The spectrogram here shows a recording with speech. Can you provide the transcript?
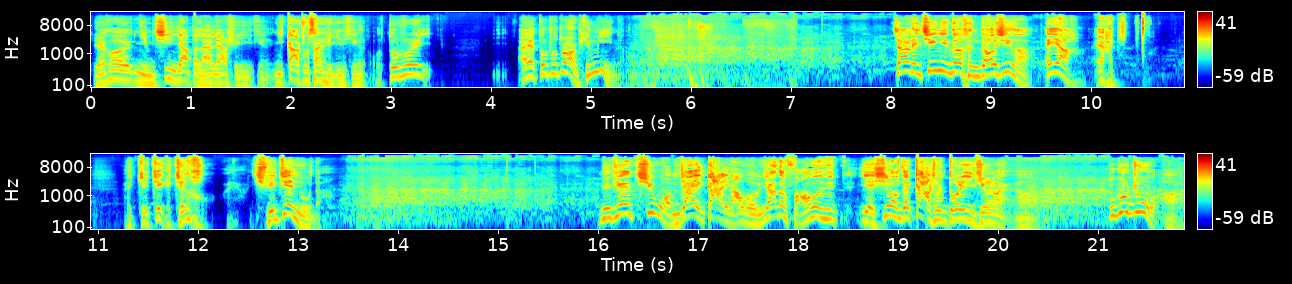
然后你们亲戚家本来两室一厅，你尬出三室一厅，我多出，哎呀，多出多少平米呢？家里亲戚都很高兴啊！哎呀，哎呀，哎，这这个真好！哎呀，学建筑的，哪天去我们家也尬一尬，我们家的房子也希望再尬出多一厅来啊，不够住啊！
